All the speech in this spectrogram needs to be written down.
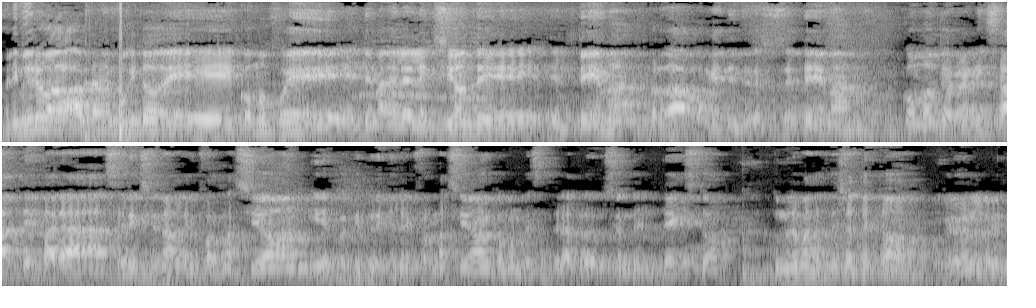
primero háblame un poquito de cómo fue el tema de la elección de- del tema, ¿verdad? ¿Por qué te interesó ese tema? ¿Cómo te organizaste para seleccionar la información? Y después que tuviste la información, ¿cómo empezaste la producción del texto? ¿Tú me lo mandaste ya el texto? Porque creo que no lo vi.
